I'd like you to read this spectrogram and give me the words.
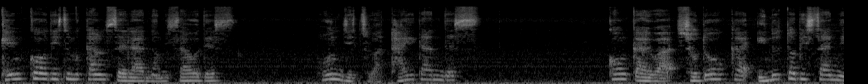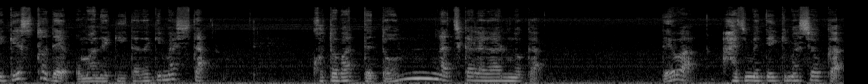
健康リズムカウンセラーのみさおです。本日は対談です。今回は書道家犬飛さんにゲストでお招きいただきました。言葉ってどんな力があるのか。では始めていきましょうか。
